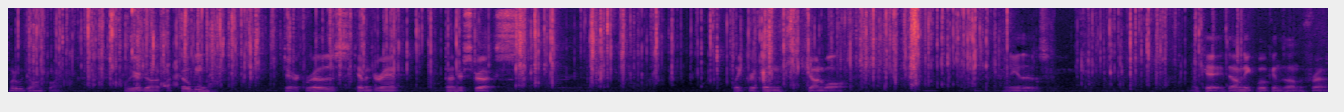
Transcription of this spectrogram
What are we going for? We are going for Kobe, Derrick Rose, Kevin Durant, Thunderstrucks, Blake Griffin, John Wall. Any of those. Okay, Dominique Wilkins on the front.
